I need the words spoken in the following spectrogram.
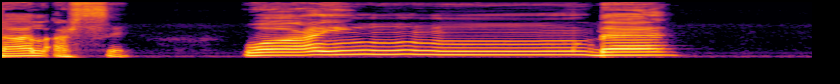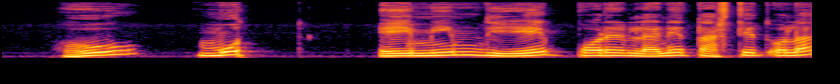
দাল আসছে ওয়াইন্দ হু মুত এই মিম দিয়ে পরের লাইনে তাস্তিত ওলা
